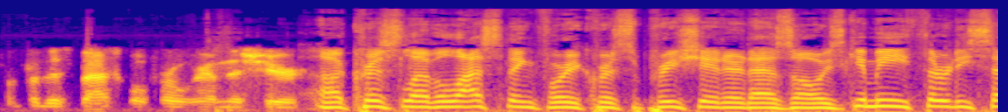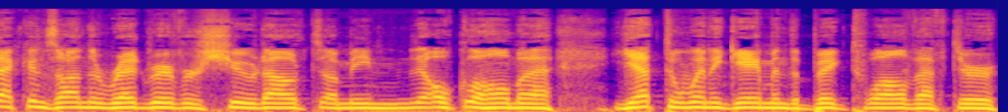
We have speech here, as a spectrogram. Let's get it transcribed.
for, for, this basketball program this year. Uh, Chris Level, last thing for you, Chris. Appreciate it as always. Give me 30 seconds on the Red River shootout. I mean, Oklahoma yet to win a game in the Big 12 after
